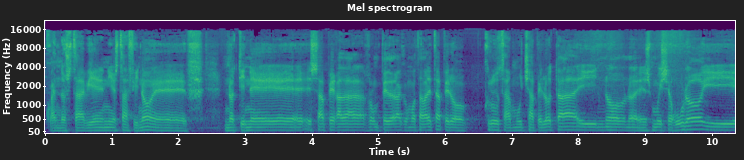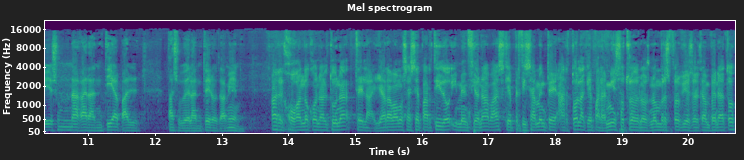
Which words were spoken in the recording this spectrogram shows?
cuando está bien y está fino, eh, no tiene esa pegada rompedora como Zabaleta, pero cruza mucha pelota y no, no es muy seguro y es una garantía para su delantero también jugando con Altuna, tela. Y ahora vamos a ese partido y mencionabas que precisamente Artola, que para mí es otro de los nombres propios del campeonato,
